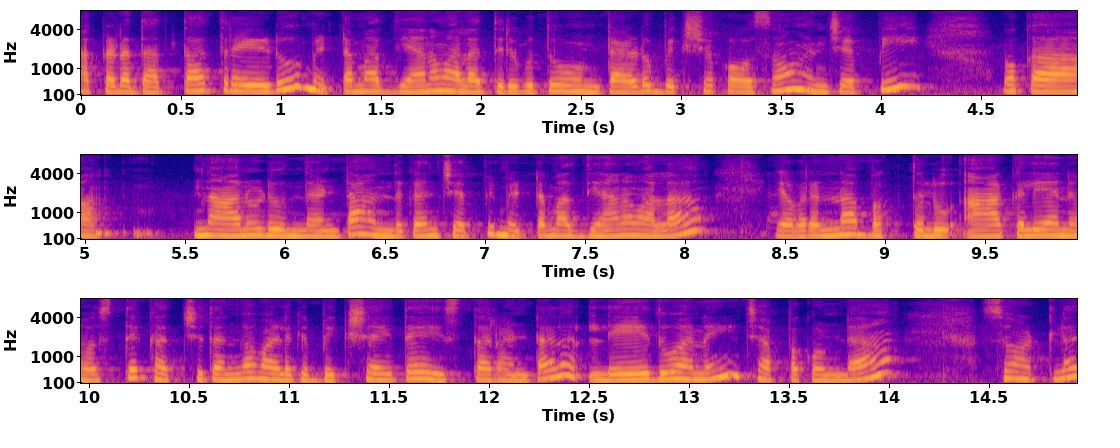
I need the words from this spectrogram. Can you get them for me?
అక్కడ దత్తాత్రేయుడు మిట్టమద్ద మధ్యాహ్నం అలా తిరుగుతూ ఉంటాడు భిక్ష కోసం అని చెప్పి ఒక నానుడు ఉందంట. అందుకని చెప్పి మిట్ట మధ్యాహ్నం అలా ఎవరన్నా భక్తులు ఆకలి అని వస్తే ఖచ్చితంగా వాళ్ళకి భిక్ష అయితే ఇస్తారంట. లేదు అని చెప్పకుండా. సో అట్లా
